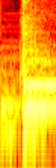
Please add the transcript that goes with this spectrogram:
Indonesia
